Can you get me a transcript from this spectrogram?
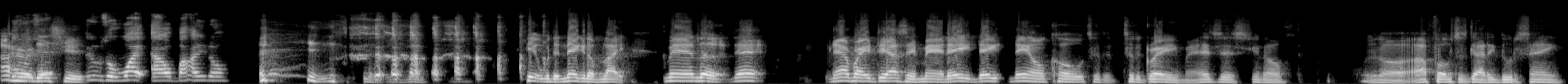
I, I heard that was shit. It was a white albino. Hit with the negative light. Man, look, that that right there, I said, man, they they they on cold to the to the grave, man. It's just, you know, you know, our folks just gotta do the same.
